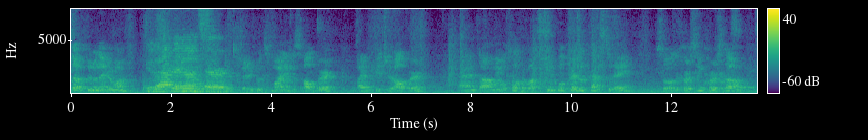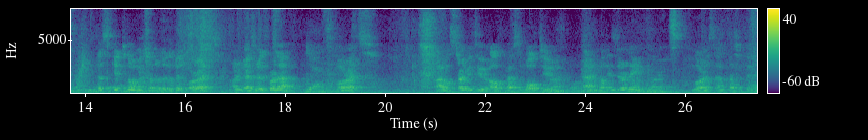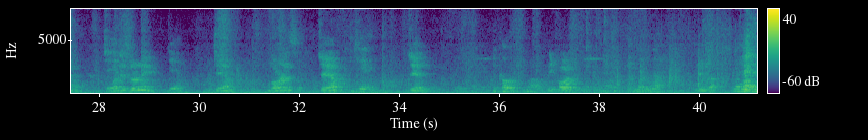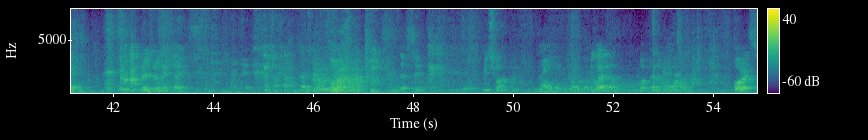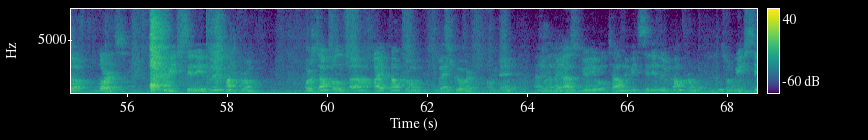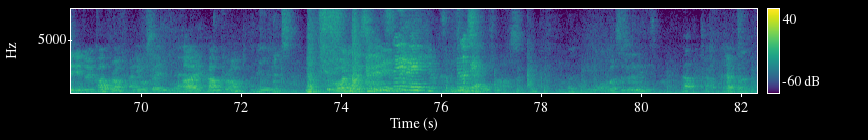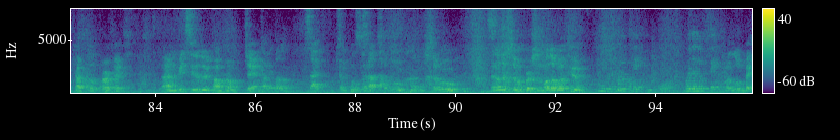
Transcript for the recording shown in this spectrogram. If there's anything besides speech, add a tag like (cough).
Good afternoon, everyone. Good afternoon, sir. Very good. My name is Alper. I am teacher Alper, and uh, we will talk about simple present tense today. So the first thing first, uh, let's get to know each other a little bit. All right? Are you guys ready for that? Yes. All right. I will start with you. I'll pass the ball to you. And what is your name? Lawrence. Lawrence. And pass it to him. J. What is your name? J. JM. Lawrence. JM. Jim. Jin. Nicole. Nicole. Linda. Linda. Gabriel. Where's your name tag? Alright. Let's see. Which one? Glided. You lie down. What kind of name is that? Alright, so, Lawrence. Which city do you come from? For example, uh, I come from Vancouver. Okay? And when I ask you, you will tell me which city do you come from. So, which city do you come from? And you will say, I come from. What is the city? City. What's the city name? Capital. Capital. Perfect. And which city do you come from, Jane? Capital. Site. Capital. Cebu. Sa- Cebu. Cebu. Another Cebu person. What about you? Guadalupe. Guadalupe.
